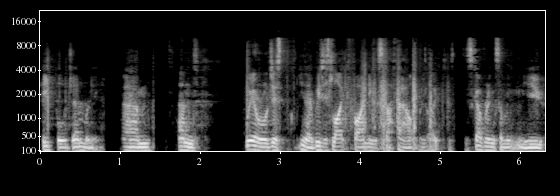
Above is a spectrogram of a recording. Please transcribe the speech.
people generally, um, and we're all just you know we just like finding stuff out. We like discovering something new.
